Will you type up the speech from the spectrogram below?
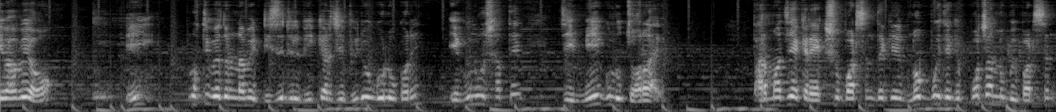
এভাবেও এই প্রতিবেদন নামে ডিজিটাল ভিকার যে ভিডিওগুলো করে, এগুলোর সাথে যে মেয়েগুলো জড়ায়, তার মাঝে একের একশো পার্সেন্ট থেকে নব্বই থেকে পঁচানব্বই পার্সেন্ট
